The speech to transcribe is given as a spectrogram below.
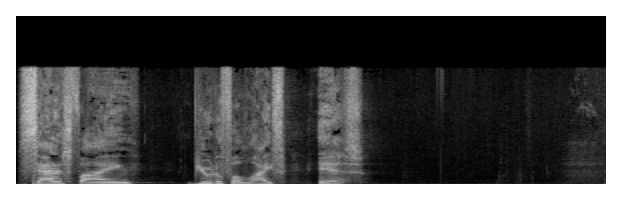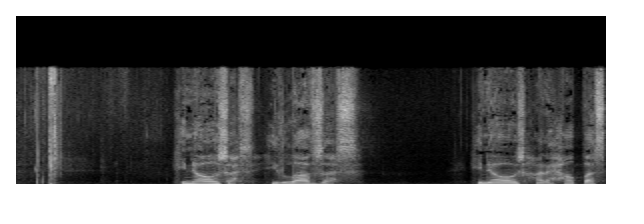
satisfying, beautiful life is. He knows us, He loves us. He knows how to help us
